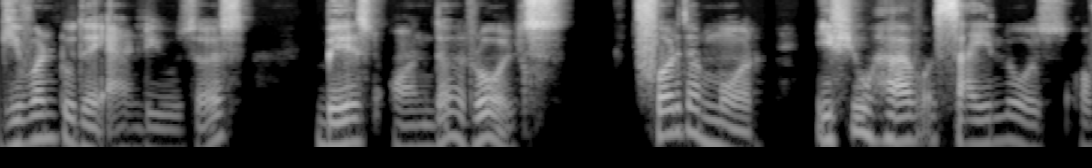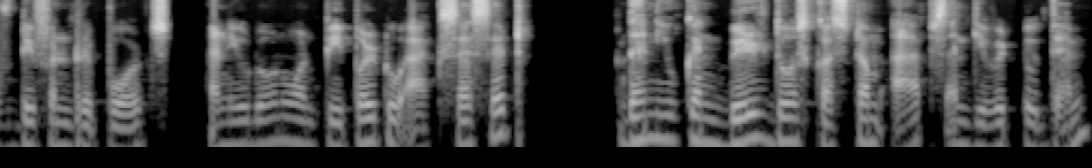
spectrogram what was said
given to the end users based on the roles. Furthermore, if you have silos of different reports and you don't want people to access it, then you can build those custom apps and give it to them.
